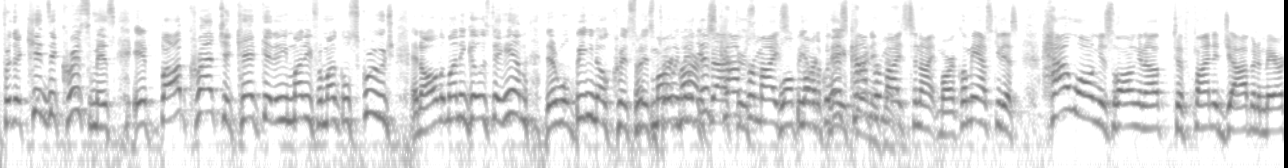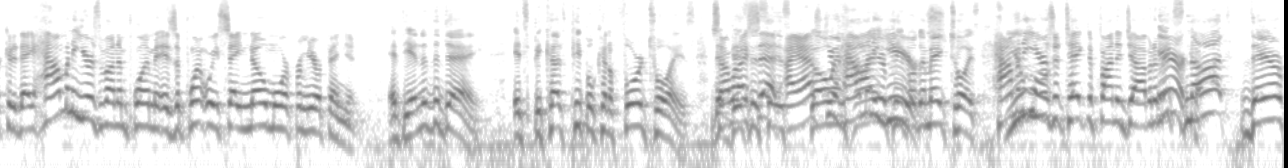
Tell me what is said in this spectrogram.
for their kids at Christmas, if Bob Cratchit can't get any money from Uncle Scrooge and all the money goes to him, there will be no Christmas. But Mark, Mark this compromise, Mark, with this compromise tonight, Mark, let me ask you this. How long is long enough to find a job in America today? How many years of unemployment is the point where we say no more from your opinion? At the end of the day, it's because people can afford toys. That's not what I said. I asked you how many years to make toys. How you many years it take to find a job in America? It's not their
